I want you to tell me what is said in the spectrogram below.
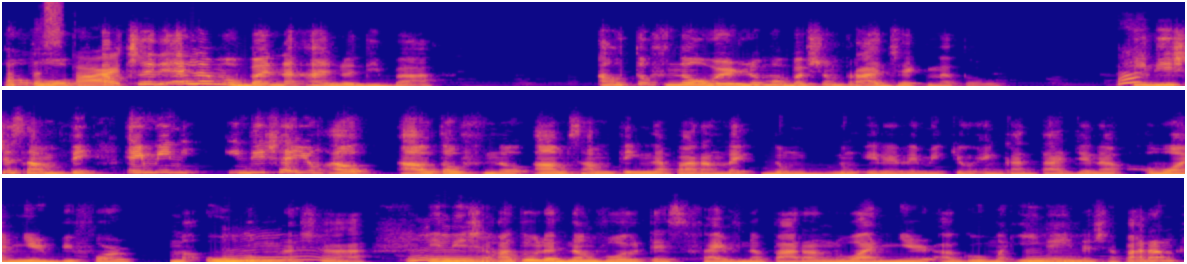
at the Oo. start. Actually, alam mo ba na ano, di ba? Out of nowhere, lumabas yung project na to. Hindi siya something, I mean, hindi siya yung out out of no um something na parang like nung nung i-remake yung Encantadia na one year before maugong na Mm. siya. Hindi Mm-mm. siya katulad ng Voltes 5 na parang one year ago maingay Mm-mm. na siya. Parang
